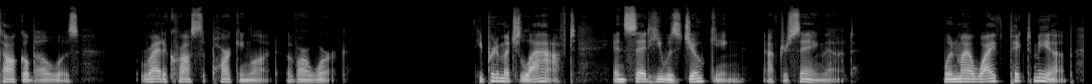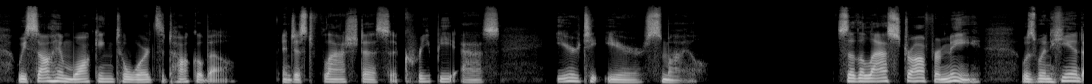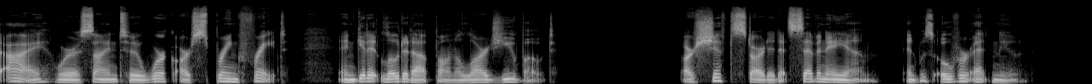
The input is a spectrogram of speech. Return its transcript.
Taco Bell was right across the parking lot of our work. He pretty much laughed and said he was joking after saying that. When my wife picked me up, we saw him walking towards the Taco Bell and just flashed us a creepy ass, ear to ear smile. So the last straw for me was when he and I were assigned to work our spring freight and get it loaded up on a large U boat. Our shift started at 7 a.m. and was over at noon.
